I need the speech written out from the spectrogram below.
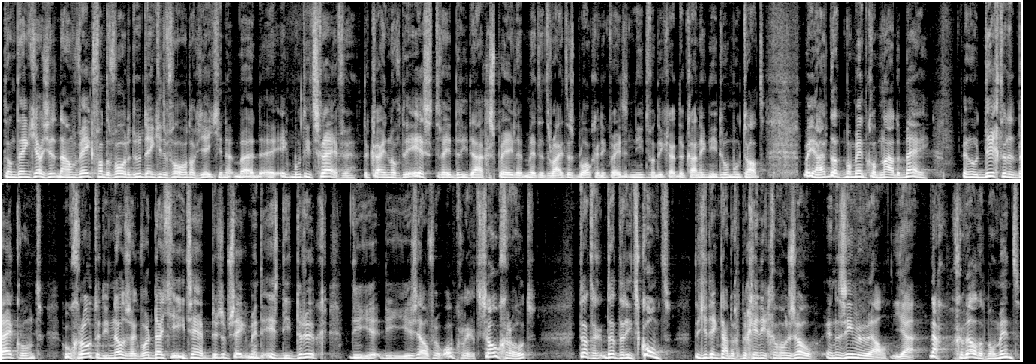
Dan denk je, als je het nou een week van tevoren doet... denk je de volgende dag, jeetje, nou, maar eh, ik moet iets schrijven. Dan kan je nog de eerste twee, drie dagen spelen met het writersblok. En ik weet het niet, want ik, dat kan ik niet. Hoe moet dat? Maar ja, dat moment komt naderbij. En hoe dichter het bij komt, hoe groter die noodzaak wordt dat je iets hebt. Dus op een zeker moment is die druk die je, die je jezelf hebt opgelegd zo groot... Dat er, dat er iets komt. Dat je denkt, nou, dan begin ik gewoon zo. En dan zien we wel. Ja, Nou, geweldig moment.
